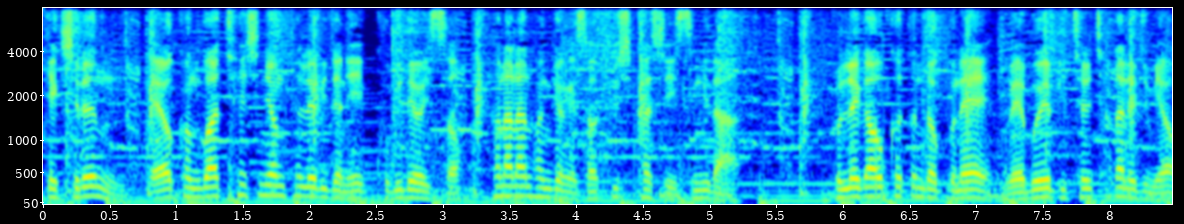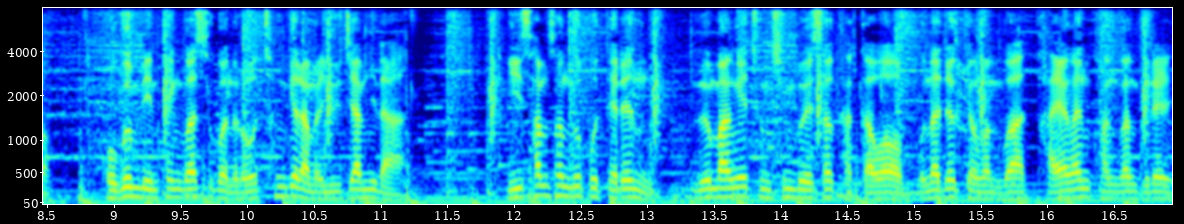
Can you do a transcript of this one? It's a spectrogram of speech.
객실은 에어컨과 최신형 텔레비전이 구비되어 있어 편안한 환경에서 휴식할 수 있습니다. 블랙아웃 커튼 덕분에 외부의 빛을 차단해주며 고급 민탱과 수건으로 청결함을 유지합니다. 이 삼성급 호텔은 르망의 중심부에서 가까워 문화적 경험과 다양한 관광지를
